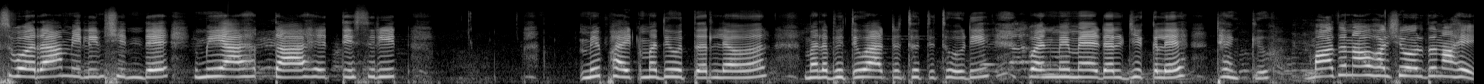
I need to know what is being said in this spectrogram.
स्वरा मिलिंद शिंदे. मी आता आहे तिसरीत. मी फाईटमध्ये उतरल्यावर मला भीती वाटत होती थोडी पण मी मेडल जिंकले. थँक्यू माझं नाव हर्षवर्धन आहे.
